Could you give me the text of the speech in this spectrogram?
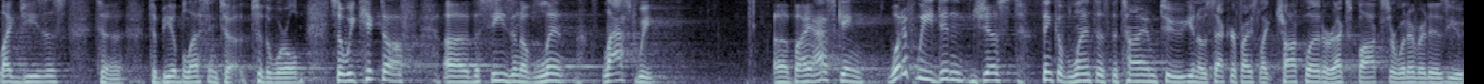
like Jesus, to, to be a blessing to, to the world. So we kicked off uh, the season of Lent last week uh, by asking, what if we didn't just think of Lent as the time to, you know, sacrifice like chocolate or Xbox or whatever it is you,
